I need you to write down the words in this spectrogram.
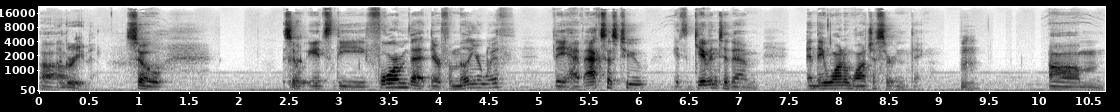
Agreed. so so it's the form that they're familiar with they have access to it's given to them and they want to watch a certain thing um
